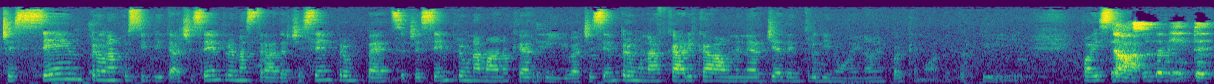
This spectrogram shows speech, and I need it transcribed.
c'è sempre una possibilità, c'è sempre una strada, c'è sempre un pezzo, c'è sempre una mano che arriva, c'è sempre una carica, un'energia dentro di noi, no? In qualche modo. Per cui poi sa... No, assolutamente.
